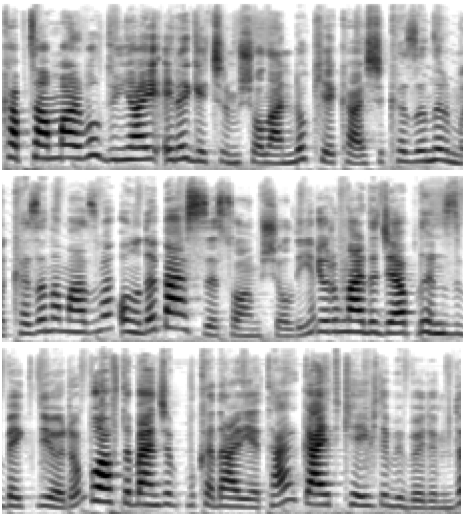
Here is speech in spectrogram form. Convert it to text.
Kaptan Marvel dünyayı ele geçirmiş olan Loki'ye karşı kazanır mı kazanamaz mı onu da ben size sormuş olayım. Yorumlarda cevaplarınızı bekliyorum. Bu hafta bence bu kadar yeter. Gayet keyifli bir bölümdü.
